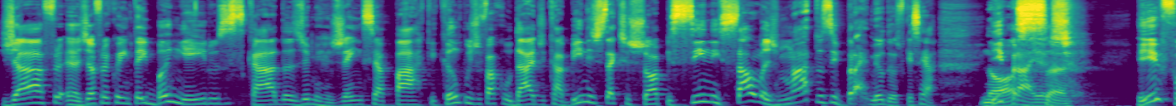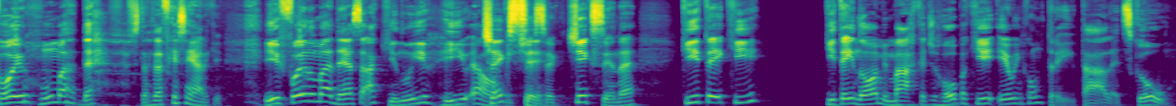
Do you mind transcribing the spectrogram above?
Já, fre- eh, já frequentei banheiros, escadas de emergência, parque, campos de faculdade, cabines de sex shop, cines, saunas, matos e praias. Meu Deus, fiquei sem ar. Nossa. E praias. E foi uma dessas. Até fiquei sem ar aqui. E foi numa dessa aqui no Rio. É óbvio, que ser. Tinha que ser, né? Que tem, que, que tem nome, marca de roupa que eu encontrei, tá? Let's go.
